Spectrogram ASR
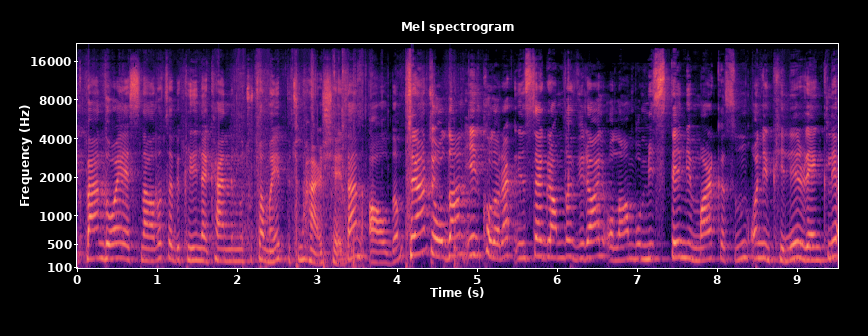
dönemdeydik. Ben o esnada tabii ki kendimi tutamayıp bütün her şeyden aldım. Trendyol'dan ilk olarak Instagram'da viral olan bu Miss Demi markasının 12'li renkli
